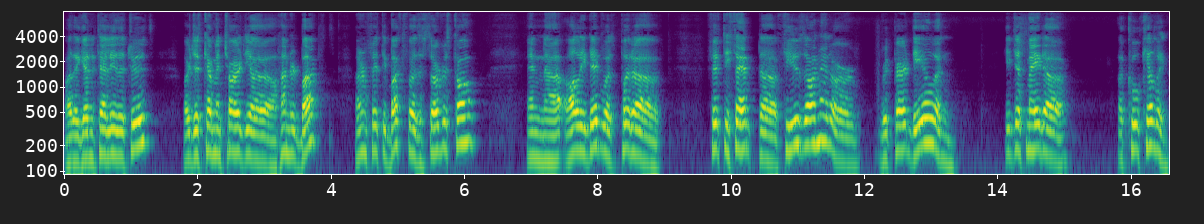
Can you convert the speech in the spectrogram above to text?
Are they going to tell you the truth? Or just come and charge you a hundred bucks, 150 bucks for the service call? And uh, all he did was put a 50 cent uh, fuse on it or repair deal and he just made a, a cool killing.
